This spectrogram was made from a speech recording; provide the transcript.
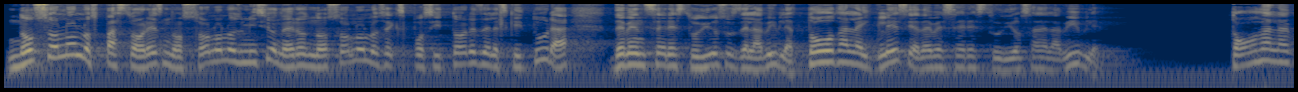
No solo los pastores, no solo los misioneros, no solo los expositores de la escritura deben ser estudiosos de la Biblia. Toda la iglesia debe ser estudiosa de la Biblia. Toda la,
